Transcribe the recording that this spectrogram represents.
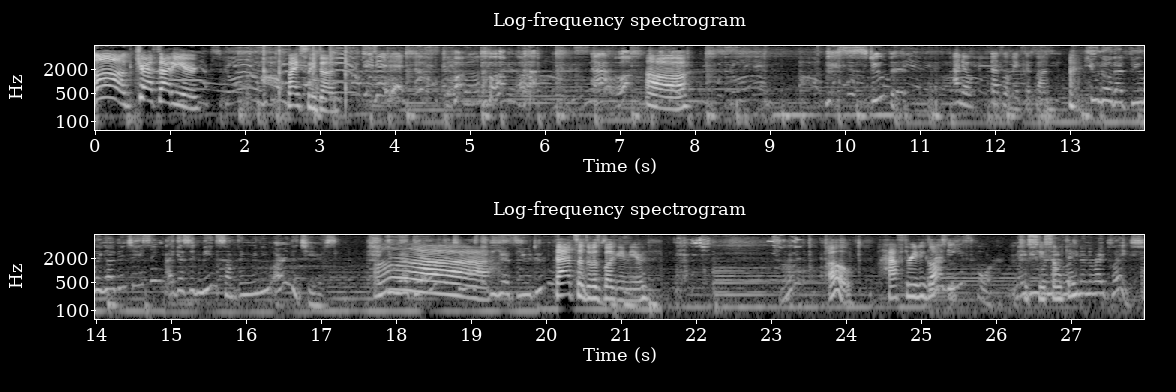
uh, get your ass out of here. Nicely done. Did it. Aw. This is stupid. I know. That's what makes it fun. You know that feeling I've been chasing? I guess it means something when you earn the cheers. You have the Ah. cheers. Yes, you do. That's what was bugging you. Oh, half 3D What are glasses. these for? Maybe see we're something? not looking in the right place.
